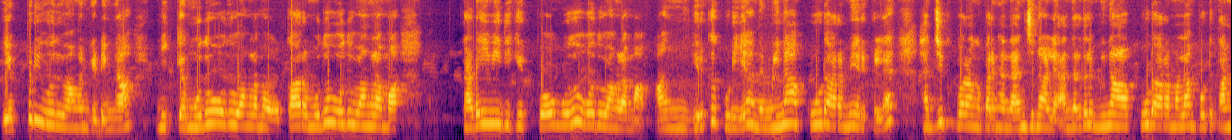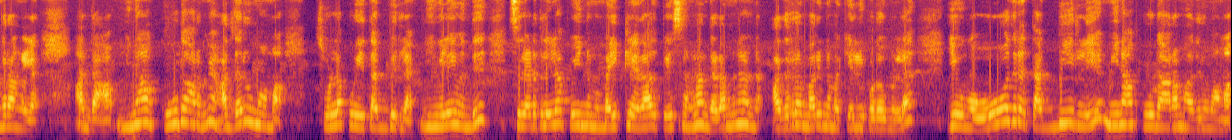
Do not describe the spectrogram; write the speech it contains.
எப்படி ஓதுவாங்கன்னு கேட்டிங்கன்னா நிக்க முது ஓதுவாங்களாமா? உட்கார முது ஓதுவாங்களாமா? கடை வீதிக்கு போகும்போது ஓதுவாங்களாமா? அங்க இருக்கக்கூடிய அந்த மினா கூடாரமே இருக்குல்ல? ஹஜ்ஜுக்கு போறாங்க பாருங்க அந்த அஞ்சு நாள். அந்த இடத்துல மினா கூடாரம் எல்லாம் போட்டு தங்குறாங்கல்ல. அந்த மினா கூடாரமே அதருமாமா. சொல்லக்கூடிய தக்பீர்ல நீங்களே வந்து சில இடத்துல எல்லாம் போய் நம்ம மைக்ல ஏதாவது பேசுனாங்கன்னா அந்த இடம்லாம் அதற மாதிரி நம்ம கேள்விப்படுவோம் இல்ல இவங்க ஓதுற தக்பீர்லயே மீனா கூடாரம் அதிருமாமா.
